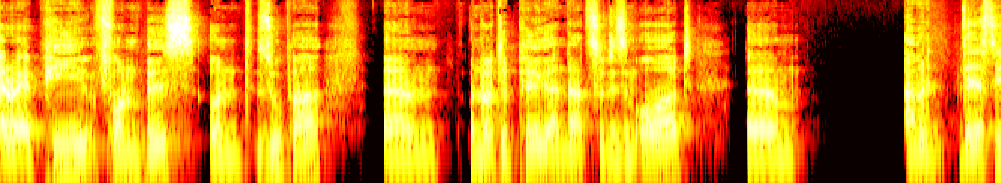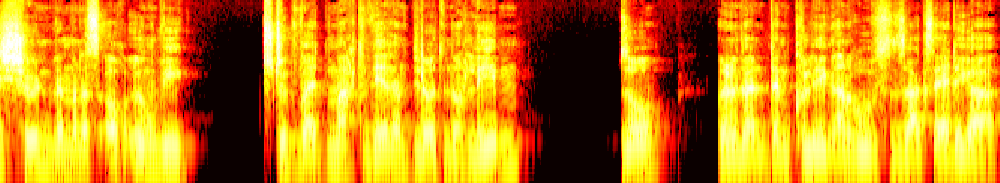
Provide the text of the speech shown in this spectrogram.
RIP von bis und super. Ähm, und Leute pilgern da zu diesem Ort. Ähm, aber wäre das nicht schön, wenn man das auch irgendwie Stück weit macht, während die Leute noch leben. So, wenn du dann deinen Kollegen anrufst und sagst, ey Digga,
